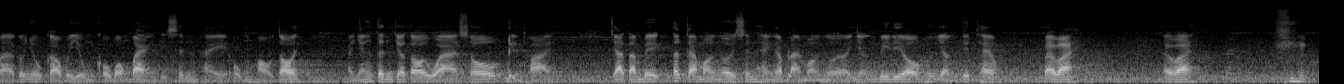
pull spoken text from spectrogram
và có nhu cầu về dụng cụ bóng bàn thì xin hãy ủng hộ tôi và nhắn tin cho tôi qua số điện thoại. Chào tạm biệt tất cả mọi người, xin hẹn gặp lại mọi người ở những video hướng dẫn tiếp theo. Bye bye. Bye bye.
